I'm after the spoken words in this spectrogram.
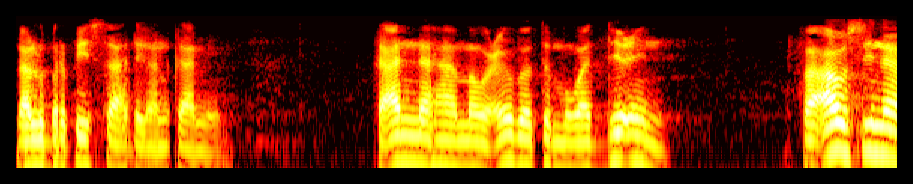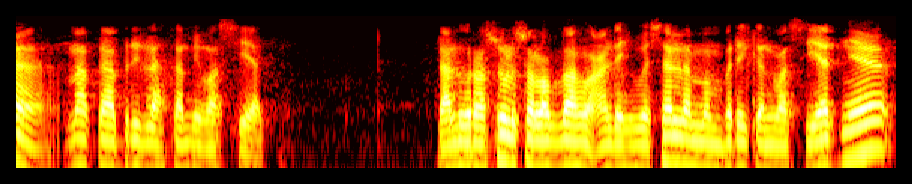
lalu berpisah dengan kami. Ka'annaha mau'izatu muwaddi'in. Fa'ausina maka berilah kami wasiat. Lalu Rasul sallallahu alaihi wasallam memberikan wasiatnya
